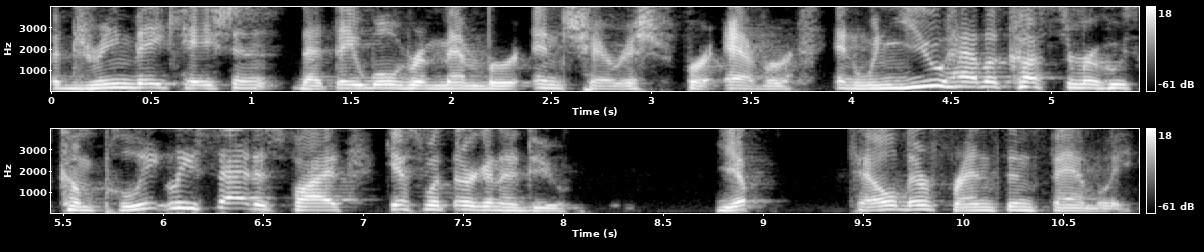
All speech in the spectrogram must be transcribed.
a dream vacation that they will remember and cherish forever. And when you have a customer who's completely satisfied, guess what they're going to do? Yep, tell their friends and family.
